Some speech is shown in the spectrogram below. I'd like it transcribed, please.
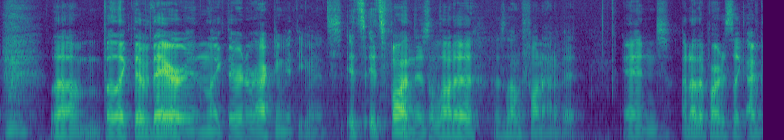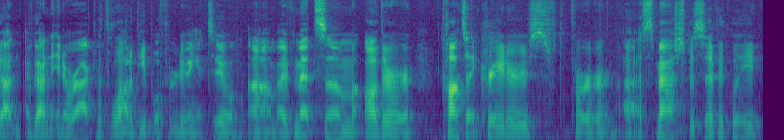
um, but like they're there and like they're interacting with you and it's it's it's fun there's a lot of there's a lot of fun out of it and another part is like i've gotten i've gotten to interact with a lot of people through doing it too um, i've met some other content creators for uh, smash specifically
